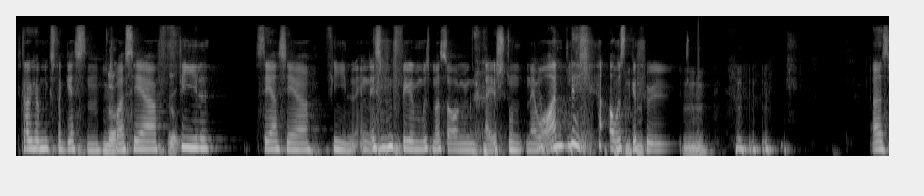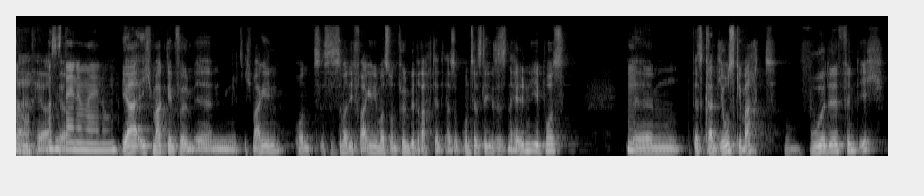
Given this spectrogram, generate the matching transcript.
ich glaube, ich habe nichts vergessen. No. Es war sehr ja. viel sehr, sehr viel in diesem Film, muss man sagen. Drei Stunden. Er war ordentlich ausgefüllt. Mhm. Also, ja, was ist ja. deine Meinung? Ja, ich mag den Film. Ähm, ich mag ihn und es ist immer die Frage, wie man so einen Film betrachtet. Also grundsätzlich ist es ein Heldenepos, hm. das grandios gemacht wurde, finde ich.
